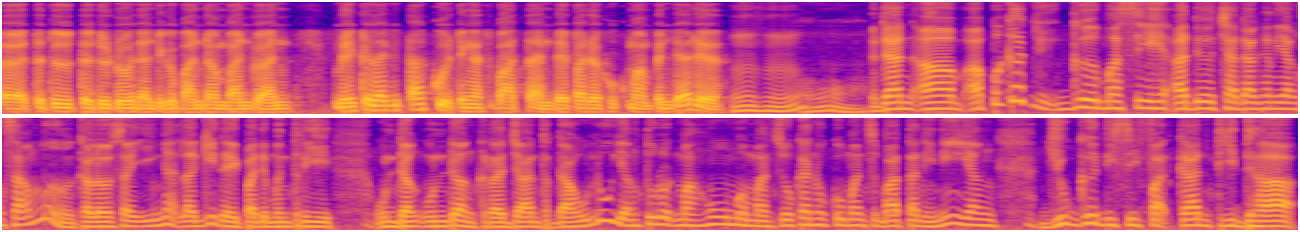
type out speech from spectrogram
uh, tertuduh-tertuduh dan juga banduan-banduan mereka lagi takut dengan sebatan daripada hukuman penjara. Mm-hmm. Oh. Dan um, apakah juga masih ada cadangan yang sama kalau saya ingat lagi daripada Menteri Undang-Undang Kerajaan terdahulu yang turut mahu memansuhkan hukuman sebatan ini yang juga disifatkan tidak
